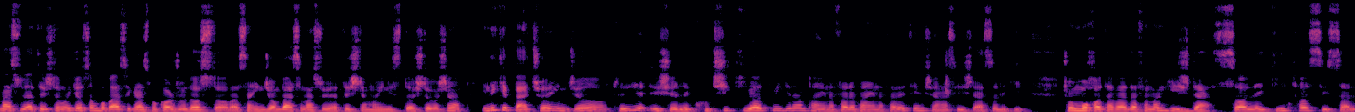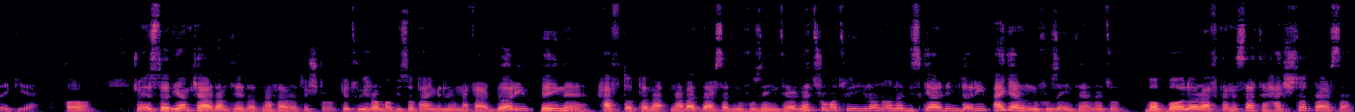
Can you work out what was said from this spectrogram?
مسئولیت اجتماعی که اصلا با بحث کسب و کار جداست و اصلا اینجا بحث مسئولیت اجتماعی نیست داشته باشم اینه که بچه های اینجا توی یه اشل کوچیک یاد می‌گیرن 5 نفره 5 نفره تیم شن از 18 سالگی. چون مخاطب هدف من 18 سالگی تا 30 سالگیه. خب؟ چون study هم کردم تعداد نفراتش رو که تو ایران ما 25 میلیون نفر داریم. بین 70 تا 90 درصد نفوذ اینترنت رو ما توی ایران آنالیز کردیم داریم. اگر نفوذ اینترنت رو با بالا رفتن سطح 80 درصد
